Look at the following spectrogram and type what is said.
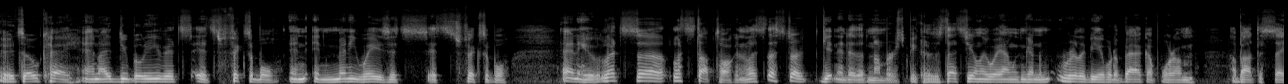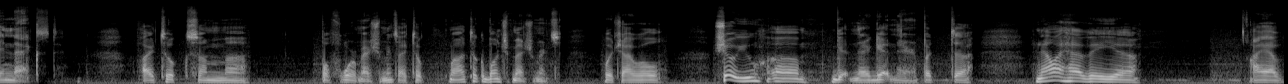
it's okay, and I do believe it's it's fixable. In in many ways, it's it's fixable. Anywho, let's uh, let's stop talking. Let's let's start getting into the numbers because that's the only way I'm going to really be able to back up what I'm about to say next. I took some uh, before measurements. I took well, I took a bunch of measurements, which I will show you. Um, getting there, getting there. But uh, now I have a uh, I have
